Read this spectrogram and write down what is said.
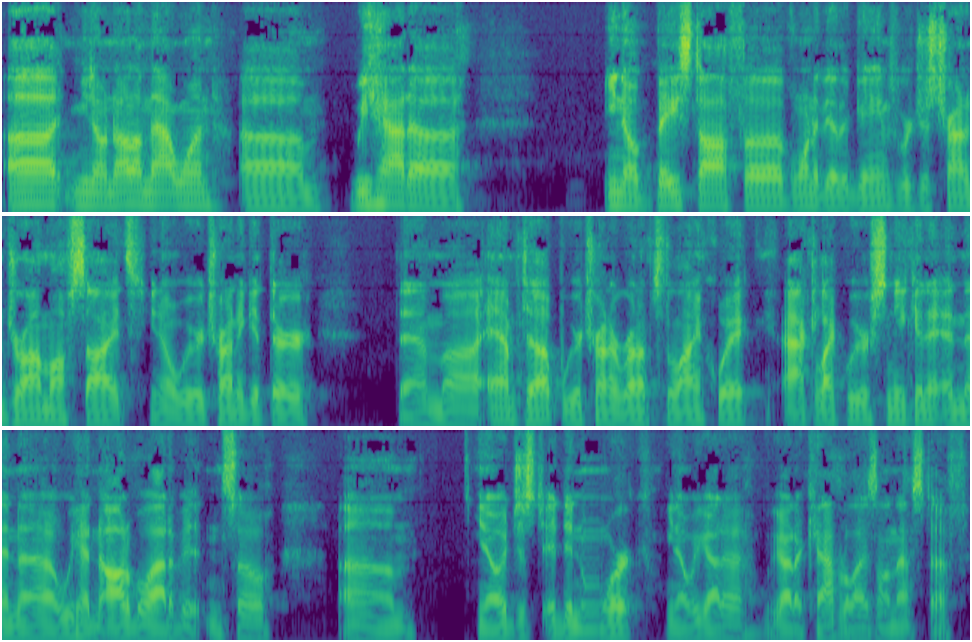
Uh, you know, not on that one. Um, we had a you know, based off of one of the other games, we are just trying to draw them off sides. You know, we were trying to get their them uh, amped up. We were trying to run up to the line quick, act like we were sneaking it, and then uh, we had an audible out of it. And so, um, you know, it just it didn't work. You know, we gotta we gotta capitalize on that stuff.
